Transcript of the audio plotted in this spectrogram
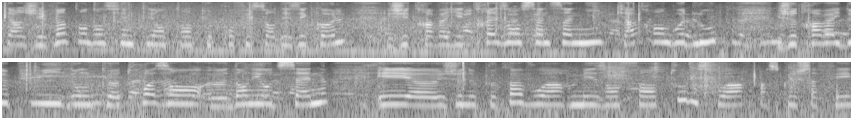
car j'ai 20 ans d'ancienneté en tant que professeur des écoles. J'ai travaillé 13 ans en Seine-Saint-Denis, 4 ans en Guadeloupe. Je travaille depuis donc 3 ans euh, dans les Hauts-de-Seine et euh, je ne peux pas voir mes enfants tous les soirs parce que ça fait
